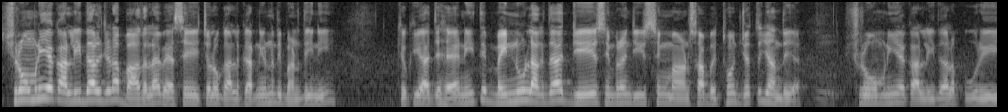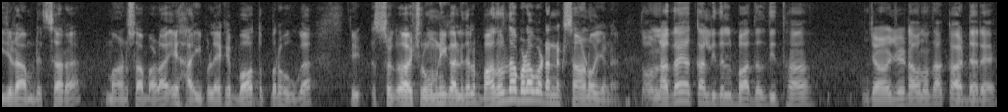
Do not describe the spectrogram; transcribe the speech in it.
ਸ਼੍ਰੋਮਣੀ ਅਕਾਲੀ ਦਲ ਜਿਹੜਾ ਬਾਦਲ ਹੈ ਵੈਸੇ ਚਲੋ ਗੱਲ ਕਰਨੀ ਉਹਨਾਂ ਦੀ ਬਣਦੀ ਨਹੀਂ ਕਿਉਂਕਿ ਅੱਜ ਹੈ ਨਹੀਂ ਤੇ ਮੈਨੂੰ ਲੱਗਦਾ ਜੇ ਸਿਮਰਨਜੀਤ ਸਿੰਘ ਮਾਨ ਸਾਹਿਬ ਇੱਥੋਂ ਜਿੱਤ ਜਾਂਦੇ ਆ ਸ਼੍ਰੋਮਣੀ ਅਕਾਲੀ ਦਲ ਪੂਰੀ ਜਿਹੜਾ ਅੰਮ੍ਰਿਤਸਰ ਆ ਮਾਨ ਸਾਹਿਬ ਵਾਲਾ ਇਹ ਹਾਈਪ ਲੈ ਕੇ ਬਹੁਤ ਉੱਪਰ ਹੋਊਗਾ ਤੇ ਸ- ਅ, ਸ਼੍ਰੋਮਣੀ ਅਕਾਲੀ ਦਲ ਬਾਦਲ ਦਾ ਬੜਾ ਵੱਡਾ ਨੁਕਸਾਨ ਹੋ ਜਾਣਾ। ਤੁਹਾਨੂੰ ਲੱਗਦਾ ਹੈ ਅਕਾਲੀ ਦਲ ਬਾਦਲ ਦੀ ਥਾਂ ਜਾਂ ਜਿਹੜਾ ਉਹਨਾਂ ਦਾ ਕਾਡਰ ਹੈ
